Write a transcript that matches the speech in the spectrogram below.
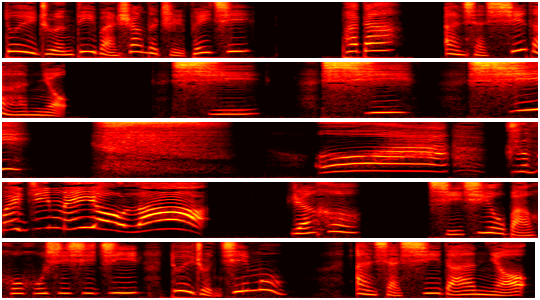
对准地板上的纸飞机，啪嗒。按下吸的按钮，吸，吸，吸，哇，纸飞机没有了。然后，琪琪又把呼呼吸吸机对准积木，按下吸的按钮，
